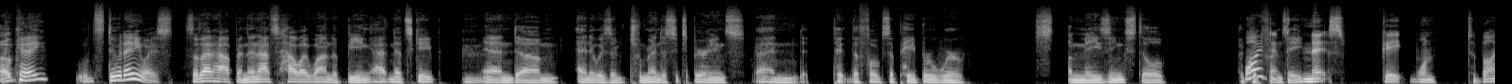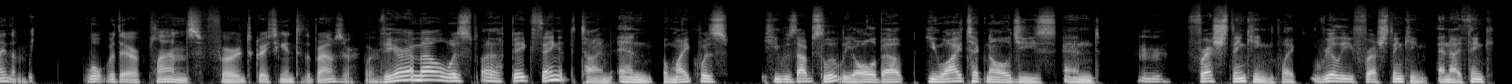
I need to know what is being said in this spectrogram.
okay, let's do it anyways. So that happened. And that's how I wound up being at Netscape. Mm. And um, and it was a tremendous experience. And the folks at Paper were amazing. Still, why did Netscape want to buy them? What were their plans for integrating into the browser? VRML was a big thing at the time, and Mike was he was absolutely all about UI technologies and mm. fresh thinking, like really fresh thinking. And I think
